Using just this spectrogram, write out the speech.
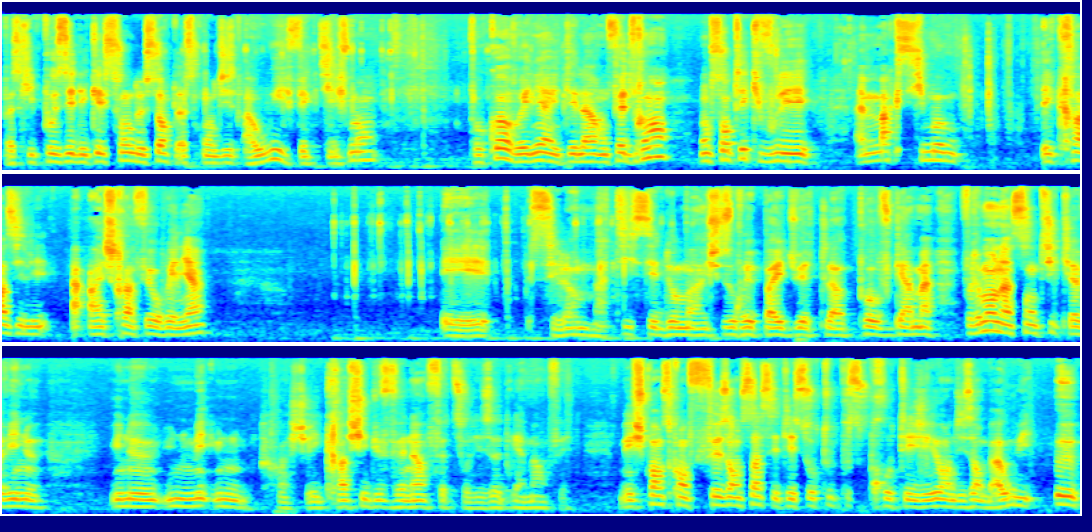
Parce qu'ils posaient des questions de sorte à ce qu'on dise, ah oui, effectivement, pourquoi Aurélien était là? En fait, vraiment, on sentait qu'ils voulaient un maximum écraser les Ashraf et Aurélien. Et c'est l'homme, Mathis, c'est dommage, ils n'auraient pas dû être là, pauvre gamin. Vraiment, on a senti qu'il y avait une. une, une, une, une craché du venin en fait sur les autres gamins en fait. Mais je pense qu'en faisant ça, c'était surtout pour se protéger en disant bah oui, eux,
